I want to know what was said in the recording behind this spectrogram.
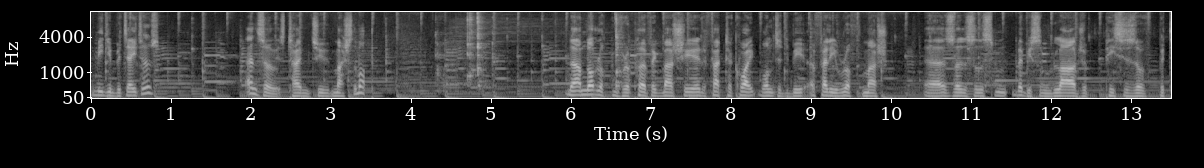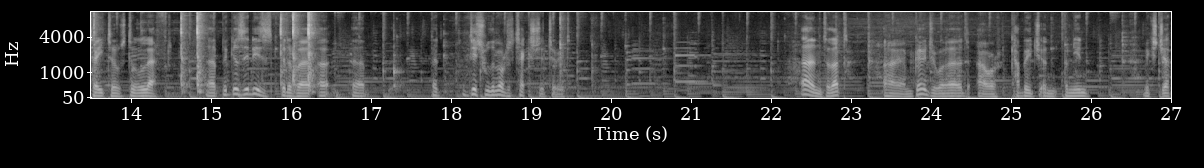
medium potatoes, and so it's time to mash them up. Now I'm not looking for a perfect mash here, in fact I quite want it to be a fairly rough mash, uh, so, so, there's some, maybe some larger pieces of potatoes to the left, uh, because it is a bit of a, a, a, a dish with a lot of texture to it. And to that I am going to add our cabbage and onion mixture.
